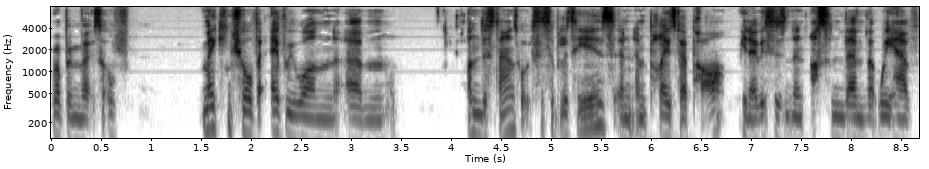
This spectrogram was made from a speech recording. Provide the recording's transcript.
Robin. That sort of making sure that everyone um, understands what accessibility is and, and plays their part. You know, this isn't an us and them that we have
